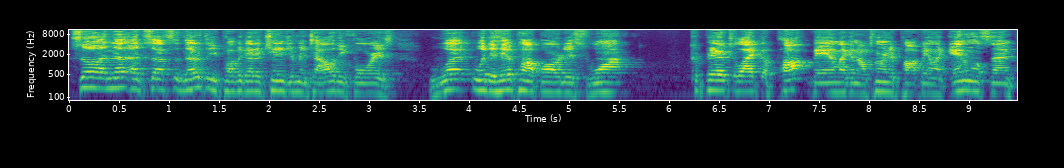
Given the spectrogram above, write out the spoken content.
So another, that's, that's another thing you probably got to change your mentality for is what would a hip hop artist want compared to like a pop band, like an alternative pop band like Animal Sun,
